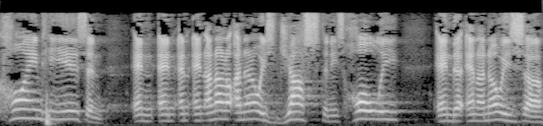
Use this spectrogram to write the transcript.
kind He is and, and, and, and, and I, know, I know He's just and He's holy and, uh, and I know He's, uh,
